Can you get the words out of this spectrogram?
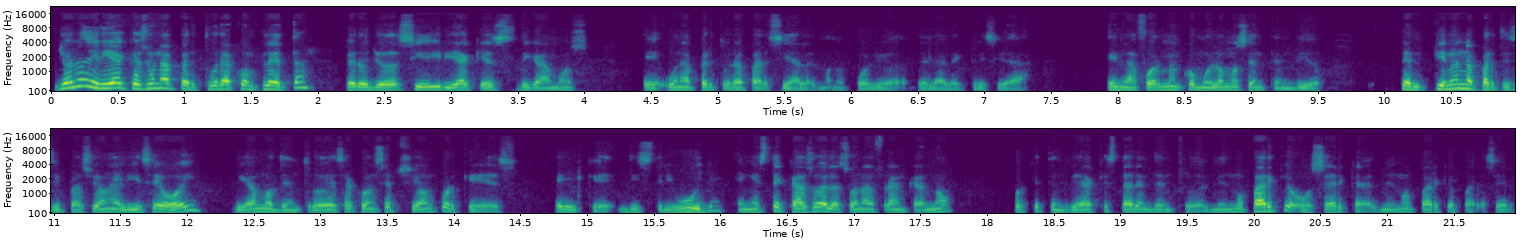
Yo no diría que es una apertura completa, pero yo sí diría que es, digamos, eh, una apertura parcial al monopolio de la electricidad, en la forma en cómo lo hemos entendido. Tiene una participación el ICE hoy, digamos, dentro de esa concepción, porque es el que distribuye. En este caso de las zonas francas, no, porque tendría que estar dentro del mismo parque o cerca del mismo parque para ser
